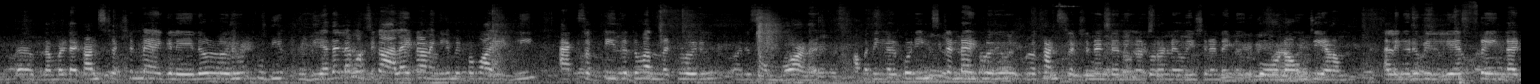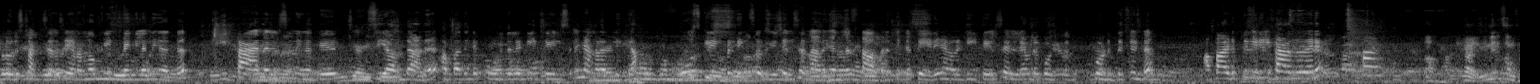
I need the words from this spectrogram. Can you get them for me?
നമ്മുടെ കൺസ്ട്രക്ഷൻ മേഖലയിലുള്ള ഒരു പുതിയ പുതിയതല്ല കുറച്ച് കാലമായിട്ടാണെങ്കിലും ഇപ്പൊ വൈഡ്ലി ആക്സെപ്റ്റ് ചെയ്തിട്ട് വന്നിട്ടുള്ള ഒരു ഒരു സംഭവമാണ്. അപ്പൊ നിങ്ങൾക്ക് ഒരു ഇൻസ്റ്റന്റ് ആയിട്ടുള്ള ഒരു കൺസ്ട്രക്ഷൻ ഉണ്ട് നിങ്ങൾക്ക് ഒരു റെനോവേഷൻ ഉണ്ടെങ്കിൽ ഒരു ഗോ ഡൗൺ ചെയ്യണം അല്ലെങ്കിൽ ഒരു വലിയ സ്ട്രെയിൻഡ് ആയിട്ടുള്ള ഒരു സ്ട്രക്ചർ ചെയ്യണം എന്നൊക്കെ ഉണ്ടെങ്കിൽ നിങ്ങൾക്ക് ഈ പാനൽസ് നിങ്ങൾക്ക് ചൂസ് ചെയ്യാവുന്നതാണ്. അപ്പൊ അതിന്റെ കൂടുതൽ ഡീറ്റെയിൽസ് ഞങ്ങൾ വിളിക്കാം. ഓ സ്ക്രീൻ ബിൽഡിംഗ് സൊല്യൂഷൻസ് എന്നാണ് ഞങ്ങളുടെ സ്ഥാപനത്തിന്റെ പേര്. ഞങ്ങളുടെ ഡീറ്റെയിൽസ് എല്ലാം ഇവിടെ കൊടുത്തിട്ടുണ്ട്. അപ്പൊ അടുത്ത വീഡിയോയിൽ 啊你看有没这么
